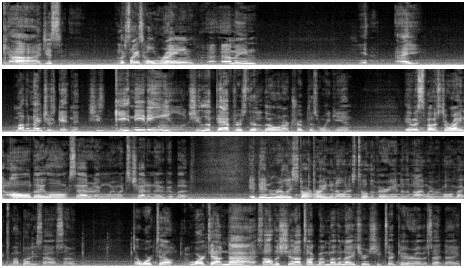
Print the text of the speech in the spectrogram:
God, just looks like it's going to rain. I mean, yeah, hey, Mother Nature's getting it. She's getting it in. She looked after us though on our trip this weekend. It was supposed to rain all day long Saturday when we went to Chattanooga, but it didn't really start raining on us till the very end of the night. When we were going back to my buddy's house, so that worked out worked out nice. All the shit I talk about Mother Nature, and she took care of us that day.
